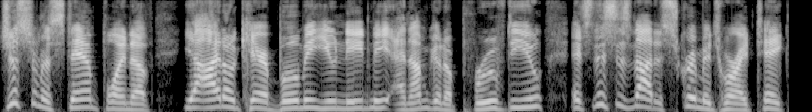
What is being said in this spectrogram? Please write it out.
just from a standpoint of, yeah, I don't care, Boomy, you need me, and I'm going to prove to you. It's this is not a scrimmage where I take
